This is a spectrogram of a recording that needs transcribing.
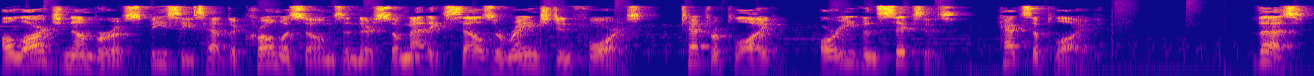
a large number of species have the chromosomes in their somatic cells arranged in fours, tetraploid, or even sixes, hexaploid. Thus,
